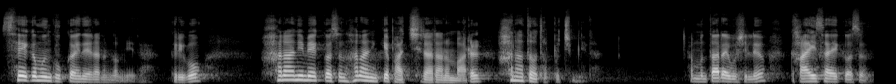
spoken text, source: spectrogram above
세금은 국가에 내라는 겁니다. 그리고 하나님의 것은 하나님께 바치라라는 말을 하나 더 덧붙입니다. 한번 따라해 보실래요? 가이사의 것은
